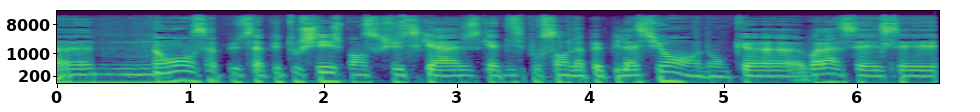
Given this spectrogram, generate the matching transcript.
Euh, non, ça peut ça peut toucher, je pense, jusqu'à jusqu'à 10% de la population. Donc euh, voilà, c'est c'est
